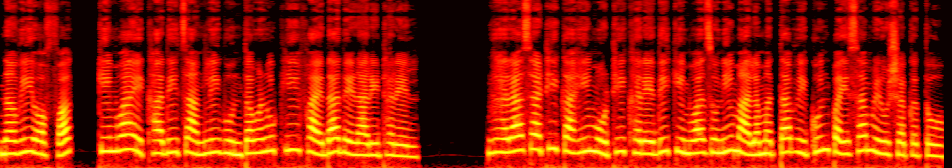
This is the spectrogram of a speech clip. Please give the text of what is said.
नवी ऑफर किंवा एखादी चांगली गुंतवणूक ही फायदा देणारी ठरेल. घरासाठी काही मोठी खरेदी किंवा जुनी मालमत्ता विकून पैसा मिळू शकतो.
